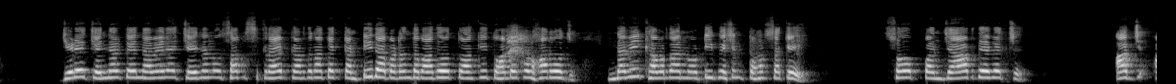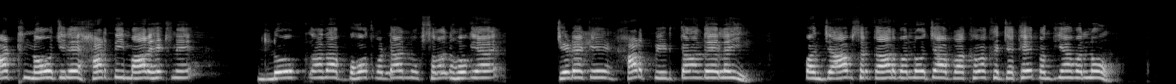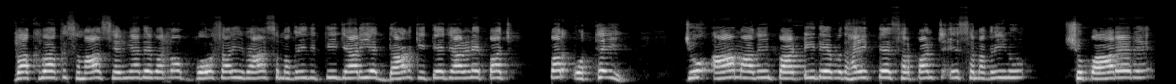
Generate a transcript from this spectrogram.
ਜਿਹੜੇ ਚੈਨਲ ਤੇ ਨਵੇਂ ਨੇ, ਚੈਨਲ ਨੂੰ ਸਬਸਕ੍ਰਾਈਬ ਕਰ ਦੇਣਾ ਤੇ ਘੰਟੀ ਦਾ ਬਟਨ ਦਬਾ ਦਿਓ ਤਾਂ ਕਿ ਤੁਹਾਡੇ ਕੋਲ ਹਰ ਰੋਜ਼ ਨਵੀਂ ਖਬਰ ਦਾ ਨੋਟੀਫਿਕੇਸ਼ਨ ਪਹੁੰਚ ਸਕੇ। ਸੋ ਪੰਜਾਬ ਦੇ ਵਿੱਚ ਅੱਜ 8-9 ਜ਼ਿਲ੍ਹੇ ਹੜ੍ਹ ਦੀ ਮਾਰ ਹੇਠ ਨੇ। ਲੋਕਾਂ ਦਾ ਬਹੁਤ ਵੱਡਾ ਨੁਕਸਾਨ ਹੋ ਗਿਆ ਹੈ। ਜਿਹੜੇ ਕਿ ਹੜ੍ਹ ਪੀੜਤਾਂ ਦੇ ਲਈ ਪੰਜਾਬ ਸਰਕਾਰ ਵੱਲੋਂ ਜਾਂ ਵੱਖ-ਵੱਖ ਜਥੇਬੰਦੀਆਂ ਵੱਲੋਂ ਵੱਖ-ਵੱਖ ਸਮਾਜ ਸੇਵੀਆਂ ਦੇ ਵੱਲੋਂ ਬਹੁਤ ਸਾਰੀ ਰਾਹਤ ਸਮੱਗਰੀ ਦਿੱਤੀ ਜਾ ਰਹੀ ਹੈ, ਦਾਨ ਕੀਤੇ ਜਾ ਰਹੇ ਨੇ ਪਰ ਪਰ ਉੱਥੇ ਹੀ ਜੋ ਆਮ ਆਦਮੀ ਪਾਰਟੀ ਦੇ ਵਿਧਾਇਕ ਤੇ ਸਰਪੰਚ ਇਸ ਸਮੱਗਰੀ ਨੂੰ ਛੁਪਾ ਰਹੇ ਨੇ,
